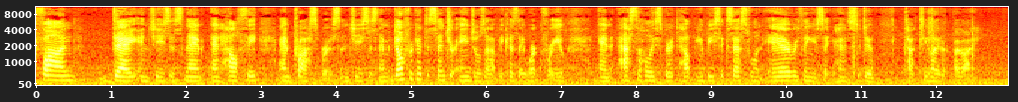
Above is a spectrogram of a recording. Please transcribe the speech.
fun, day in Jesus' name and healthy and prosperous in Jesus' name. And don't forget to send your angels out because they work for you and ask the Holy Spirit to help you be successful in everything you set your hands to do. Talk to you later. Bye-bye.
